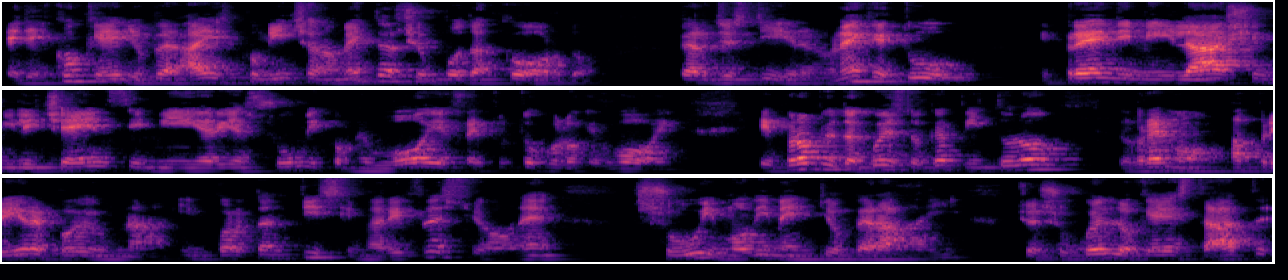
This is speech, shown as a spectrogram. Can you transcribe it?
Ed ecco che gli operai cominciano a metterci un po' d'accordo per gestire. Non è che tu mi prendi, mi lasci, mi licenzi, mi riassumi come vuoi e fai tutto quello che vuoi. E proprio da questo capitolo dovremo aprire poi una importantissima riflessione sui movimenti operai, cioè su quello che, state,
